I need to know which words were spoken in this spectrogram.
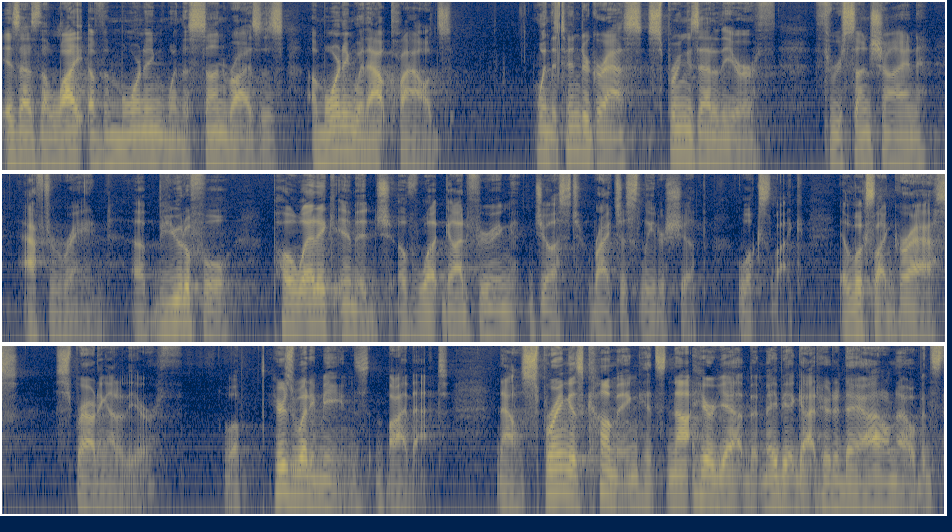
is as the light of the morning when the sun rises, a morning without clouds, when the tender grass springs out of the earth through sunshine after rain. A beautiful, poetic image of what God fearing, just, righteous leadership looks like. It looks like grass sprouting out of the earth. Well, here's what he means by that. Now, spring is coming. It's not here yet, but maybe it got here today. I don't know. But it's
